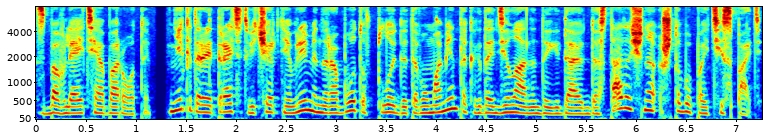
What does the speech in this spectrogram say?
Сбавляйте обороты. Некоторые тратят вечернее время на работу вплоть до того момента, когда дела надоедают достаточно, чтобы пойти спать.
